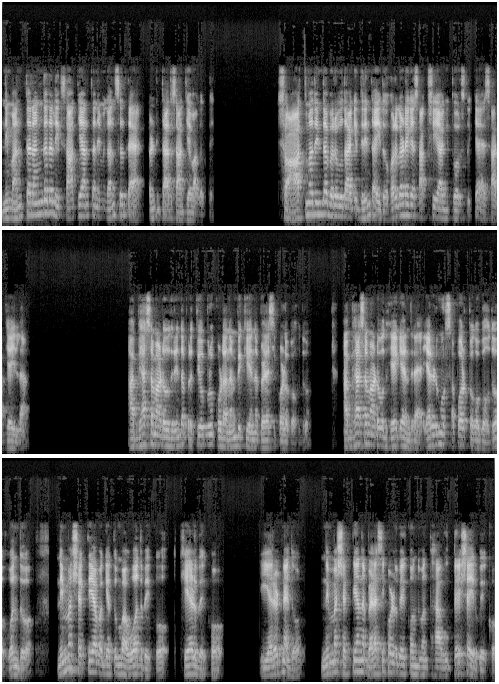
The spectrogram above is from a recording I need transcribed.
ನಿಮ್ಮ ಅಂತರಂಗದಲ್ಲಿ ಇದು ಸಾಧ್ಯ ಅಂತ ನಿಮಗೆ ಅನ್ಸಿದ್ರೆ ಖಂಡಿತ ಅದು ಸಾಧ್ಯವಾಗುತ್ತೆ. ಸೊ ಆತ್ಮದಿಂದ ಬರುವುದಾಗಿದ್ದರಿಂದ ಇದು ಹೊರಗಡೆಗೆ ಸಾಕ್ಷಿಯಾಗಿ ತೋರಿಸ್ಲಿಕ್ಕೆ ಸಾಧ್ಯ ಇಲ್ಲ. ಅಭ್ಯಾಸ ಮಾಡುವುದರಿಂದ ಪ್ರತಿಯೊಬ್ಬರೂ ಕೂಡ ನಂಬಿಕೆಯನ್ನು ಬೆಳೆಸಿಕೊಳ್ಳಬಹುದು. ಅಭ್ಯಾಸ ಮಾಡುವುದು ಹೇಗೆ ಅಂದ್ರೆ, ಎರಡು ಮೂರು ಸಪೋರ್ಟ್ ತಗೋಬಹುದು. ಒಂದು ನಿಮ್ಮ ಶಕ್ತಿಯ ಬಗ್ಗೆ ತುಂಬಾ ಓದಬೇಕು, ಕೇಳಬೇಕು. ಎರಡನೇದು, ನಿಮ್ಮ ಶಕ್ತಿಯನ್ನ ಬೆಳೆಸಿಕೊಳ್ಳಬೇಕು ಅನ್ನುವಂತಹ ಉದ್ದೇಶ ಇರಬೇಕು.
